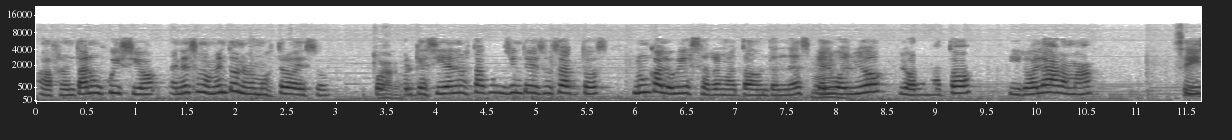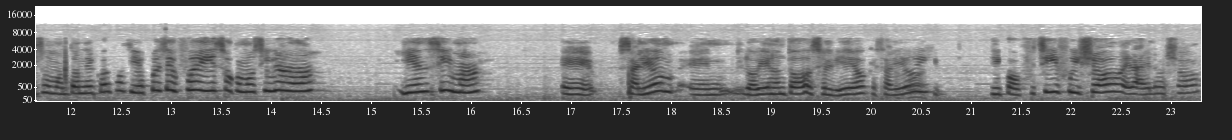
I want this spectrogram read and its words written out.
afrontar un juicio, en ese momento no demostró eso. Por- Claro. Porque si él no está consciente de sus actos, nunca lo hubiese rematado, ¿entendés? Él Mm. volvió, lo remató, tiró el arma, Sí. hizo un montón de cosas y después se fue y hizo como si nada. Y encima eh, salió, en- lo vieron todos el video que salió y dijo, sí, fui yo, era él o yo.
